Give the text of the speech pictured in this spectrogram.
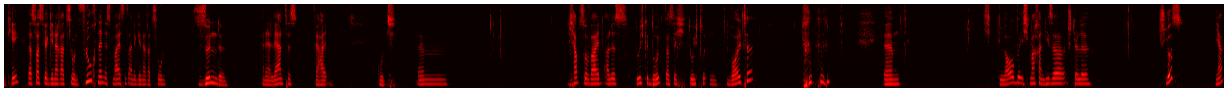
Okay? Das, was wir Generation Fluch nennen, ist meistens eine Generation Sünde, ein erlerntes Verhalten. Gut. Ähm ich habe soweit alles durchgedrückt, was ich durchdrücken wollte. ähm ich glaube, ich mache an dieser Stelle Schluss. Ja?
